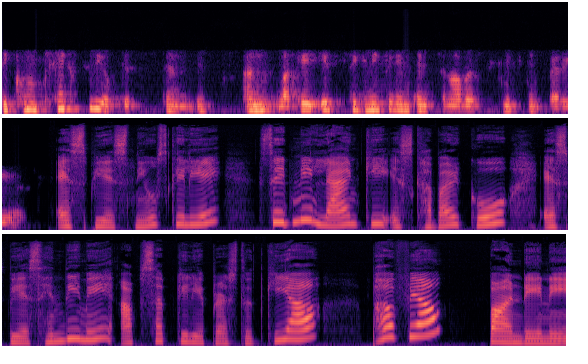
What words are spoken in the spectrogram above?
The complexity of the system is like it's significant and it's another S B S News के लिए सिडनी लैंग की इस खबर को एस पी एस हिंदी में आप सबके लिए प्रस्तुत किया भव्या पांडे ने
